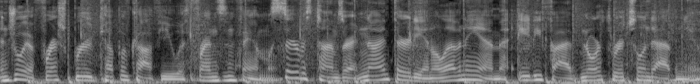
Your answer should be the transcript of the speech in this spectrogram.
Enjoy a fresh brewed cup of coffee with friends and family. Service times are at 9:30 and 11 a.m. at 85 North Richland Avenue.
